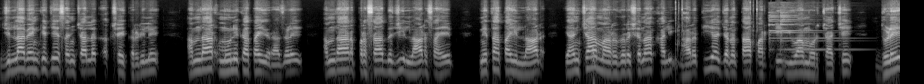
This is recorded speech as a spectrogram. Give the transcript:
जिल्हा बँकेचे संचालक अक्षय कर्डिले आमदार मोनिकाताई राजळे आमदार प्रसादजी लाड साहेब नेताताई लाड यांच्या मार्गदर्शनाखाली भारतीय जनता पार्टी युवा मोर्चाचे धुळे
